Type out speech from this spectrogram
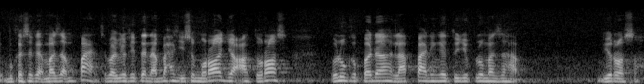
bukan sekat mazhab empat sebab bila kita nak bahas isu muraja'ah turas perlu kepada 8 hingga 70 mazhab. Dirasa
